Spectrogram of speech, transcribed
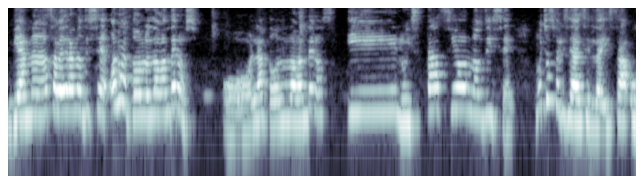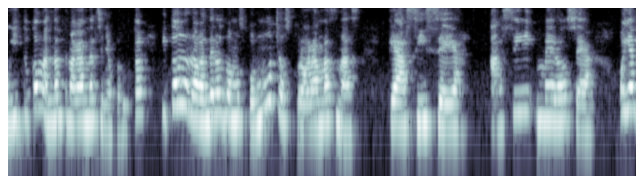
Diana Saavedra nos dice, hola a todos los lavanderos. Hola a todos los lavanderos. Y Luis Tacio nos dice, muchas felicidades Hilda Isa, Huguito, comandante Maganda, el señor productor, y todos los lavanderos vamos por muchos programas más. Que así sea, así mero sea. Oigan,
